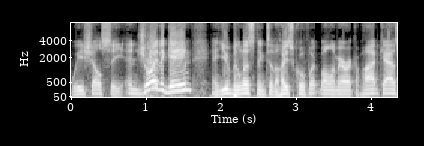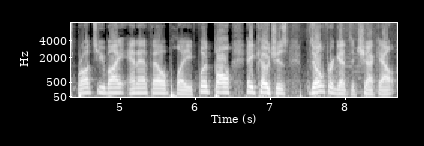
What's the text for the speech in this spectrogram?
We shall see. Enjoy the game. And you've been listening to the High School Football America podcast brought to you by NFL Play Football. Hey, coaches, don't forget to check out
